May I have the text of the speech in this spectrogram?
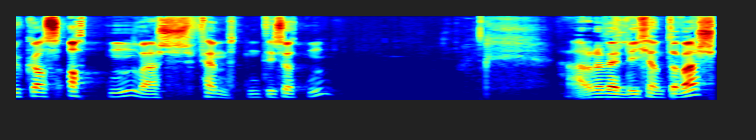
Lukas 18, vers 15-17. Her er det veldig kjente vers.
